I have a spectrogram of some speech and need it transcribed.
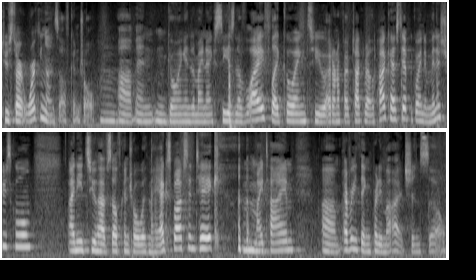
to start working on self control. Mm. Um, and, and going into my next season of life, like going to, I don't know if I've talked about the podcast yet, but going to ministry school, I need to have self control with my Xbox intake, my Mm. time, um, everything pretty much. And so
